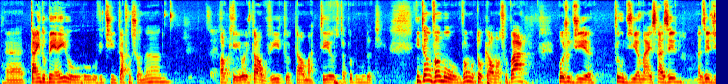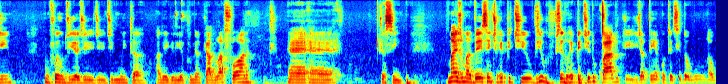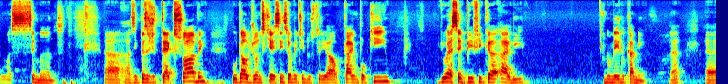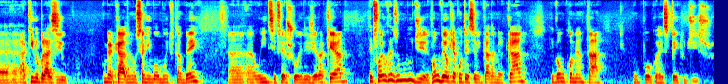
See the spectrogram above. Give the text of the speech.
É, tá indo bem aí? O, o Vitinho está funcionando? Ok, hoje está o Vitor, está o Matheus, está todo mundo aqui. Então vamos, vamos tocar o nosso bar. Hoje o dia foi um dia mais azedo, azedinho. Não foi um dia de, de, de muita alegria para o mercado lá fora. É, é, assim, mais uma vez a gente repetiu, viu sendo repetido o quadro que já tem acontecido algum, algumas semanas. Ah, as empresas de tech sobem, o Dow Jones, que é essencialmente industrial, cai um pouquinho, e o S&P fica ali no meio do caminho. Né? É, aqui no Brasil, o mercado não se animou muito também, uh, o índice fechou em ligeira queda, e foi o resumo do dia. Vamos ver o que aconteceu em cada mercado e vamos comentar um pouco a respeito disso.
